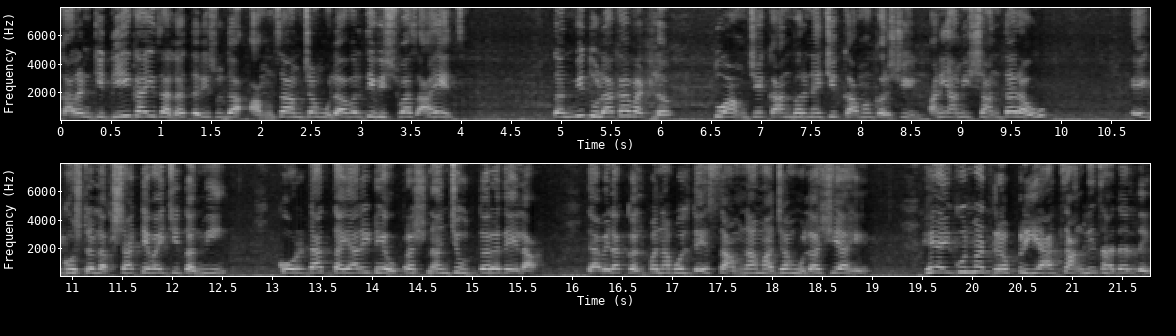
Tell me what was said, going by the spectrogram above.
कारण कितीही काही झालं तरीसुद्धा आमचा आमच्या मुलावरती विश्वास आहेच. तन्वी तुला काय वाटलं? तू आमचे कान भरण्याची कामं करशील आणि आम्ही शांत राहू? एक गोष्ट लक्षात ठेवायची तन्वी. कोर्टात तयारी ठेव प्रश्नांची उत्तरं द्यायला. त्यावेळेला कल्पना बोलते सामना माझ्या मुलाशी आहे. हे ऐकून मात्र प्रिया चांगलीच हादरते.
